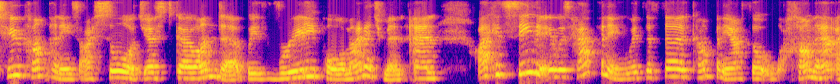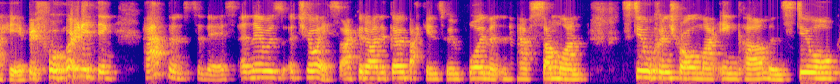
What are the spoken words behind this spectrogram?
two companies I saw just go under with really poor management, and I could see that it was happening with the third company. I thought, well, I'm out of here before anything happens to this this and there was a choice. I could either go back into employment and have someone still control my income and still,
